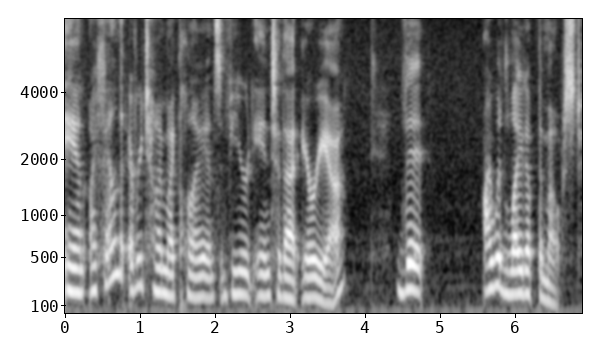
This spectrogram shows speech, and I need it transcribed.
And I found that every time my clients veered into that area, that I would light up the most.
